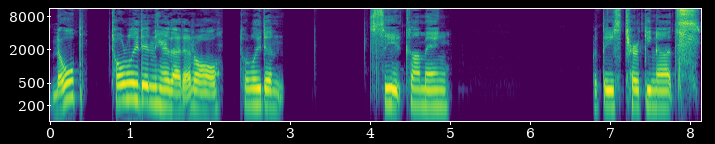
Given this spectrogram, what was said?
Nope. Totally didn't hear that at all. Totally didn't see it coming. With these turkey nuts.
